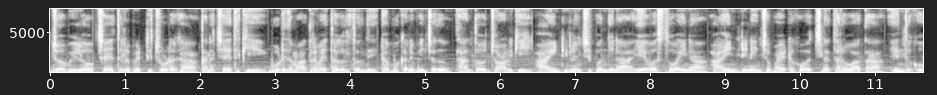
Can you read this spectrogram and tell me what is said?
జోబీలో చేతులు పెట్టి చూడగా తన చేతికి బూడిద మాత్రమే తగులుతుంది. డబ్బు కనిపించదు. దాంతో జాన్కి ఆ ఇంటి నుంచి పొందిన ఏ వస్తువైనా ఆ ఇంటి నుంచి బయటకు వచ్చిన తరువాత ఎందుకు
